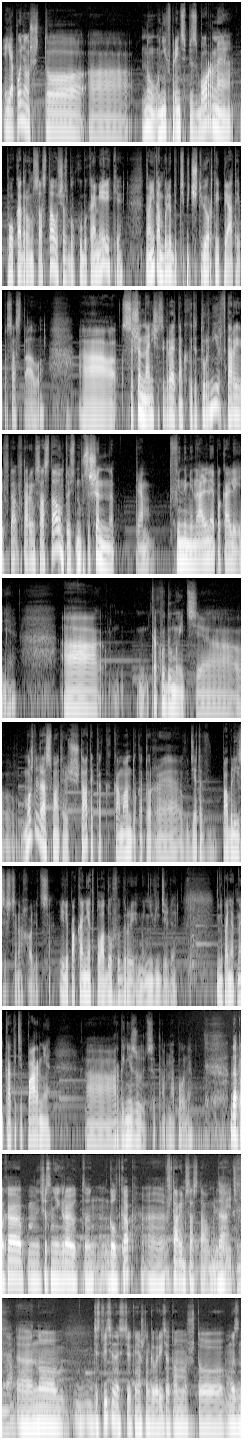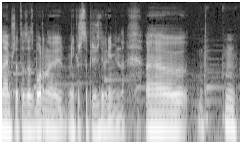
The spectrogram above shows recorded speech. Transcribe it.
и я понял, что, э, ну, у них, в принципе, сборная по кадровому составу, сейчас был Кубок Америки, но они там были бы, типа, четвертый, пятый по составу. А, совершенно они сейчас играют там какой-то турнир вторым, вторым составом, то есть, ну, совершенно прям феноменальное поколение. А как вы думаете, а, можно ли рассматривать Штаты как команду, которая где-то поблизости находится? Или пока нет плодов игры, мы не видели? Непонятно, как эти парни а, организуются там на поле. Да, пока сейчас они играют э, Gold Cup. Э, Вторым составом или да. третьим, да. Э, но в действительности, конечно, говорить о том, что мы знаем, что это за сборная, мне кажется, преждевременно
